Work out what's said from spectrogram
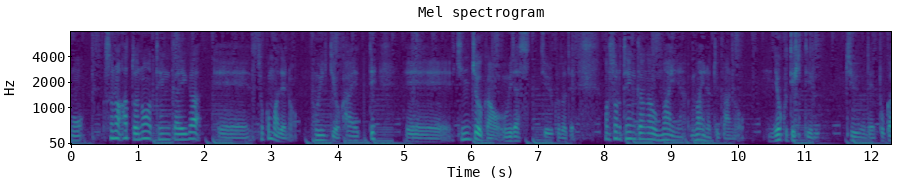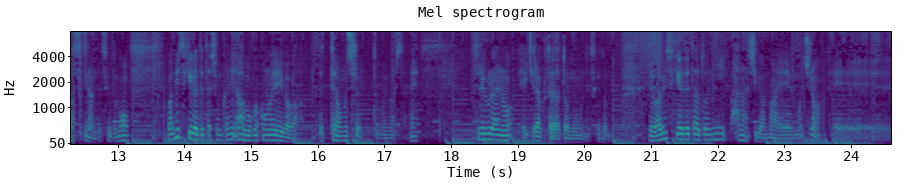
もうその後の展開が、えー、そこまでの雰囲気を変えて、えー、緊張感を生み出すっていうことで、まあ、その転換がうまいなうまいなというかあのよくできているっていうので僕は好きなんですけどもワビスキが出た瞬間にあ僕はこの映画は絶対面白いと思いましたね。それぐらいの、えキャラクターだと思うんですけども。でワビスキが出た後に話が、まあえー、もちろん、え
